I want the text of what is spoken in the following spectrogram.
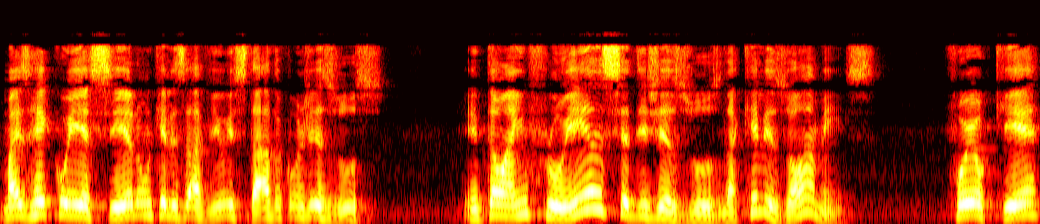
mas reconheceram que eles haviam estado com Jesus. Então a influência de Jesus naqueles homens foi o que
